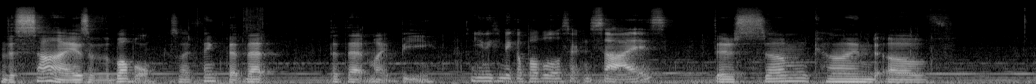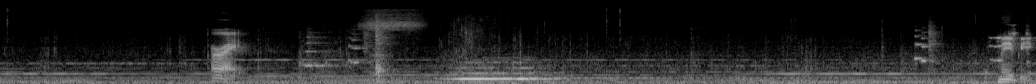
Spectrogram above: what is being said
the size of the bubble? Because I think that that, that that might be... You need to make a bubble a certain size. There's some kind of... Alright. Maybe.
